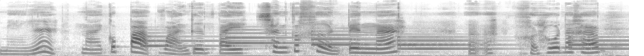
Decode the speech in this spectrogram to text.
แหมนายก็ปากหวานเกินไป ฉันก็เขินเป็นนะอะขอโทษนะครับ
